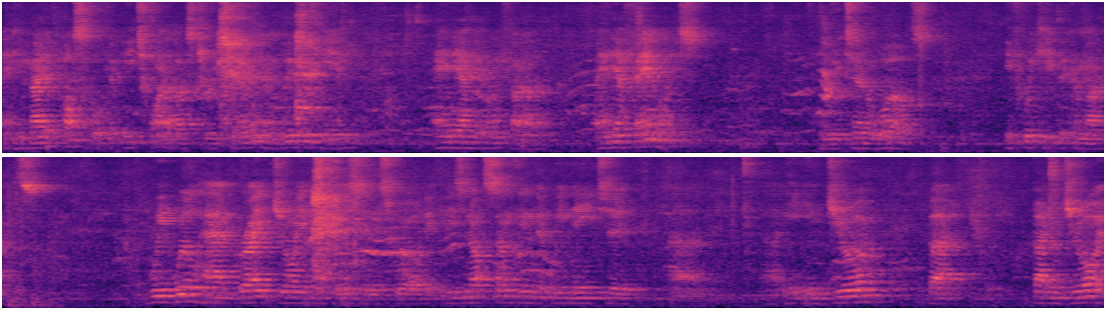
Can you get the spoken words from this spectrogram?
and He made it possible for each one of us to return and live with Him and our Heavenly Father and our families in the eternal worlds if we keep the commandments. We will have great joy and happiness in this world. It is not something that we need to uh, uh, endure, but, but enjoy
